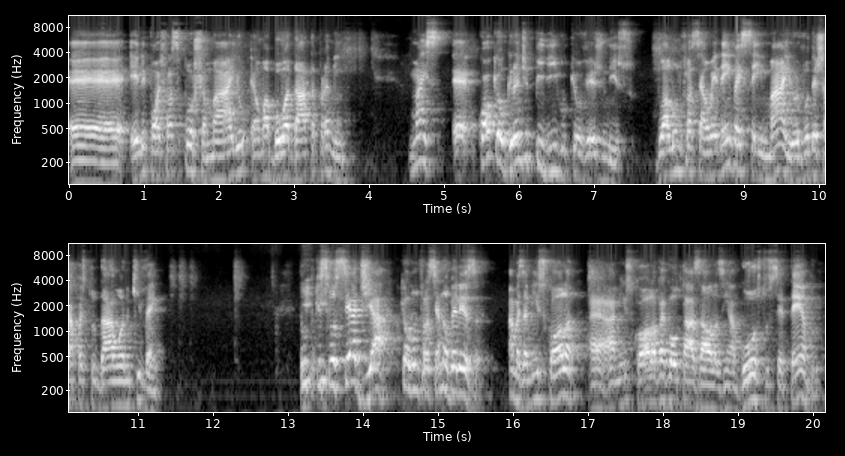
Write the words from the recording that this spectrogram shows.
é, ele pode falar assim, poxa, maio é uma boa data para mim. Mas é, qual que é o grande perigo que eu vejo nisso? Do aluno falar assim, ah, o Enem vai ser em maio, eu vou deixar para estudar o ano que vem. Então, porque se você adiar, porque o aluno fala assim, ah, não, beleza, ah, mas a minha escola, é, a minha escola vai voltar às aulas em agosto, setembro,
